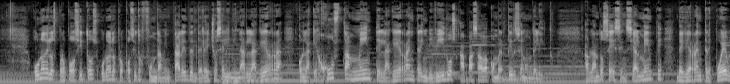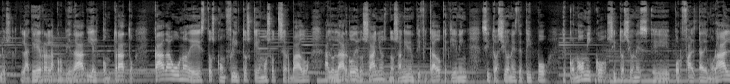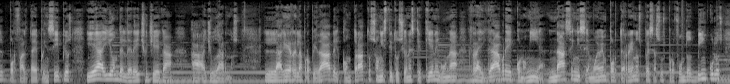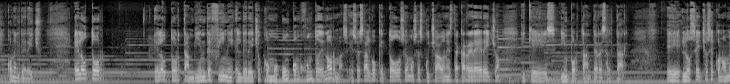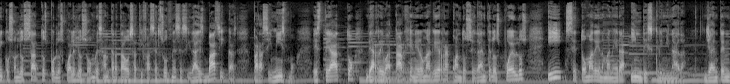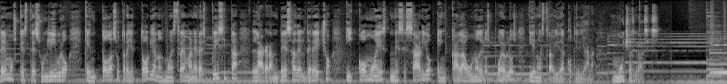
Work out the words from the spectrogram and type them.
Uno de los propósitos, uno de los propósitos fundamentales del derecho es eliminar la guerra con la que justamente la guerra entre individuos ha pasado a convertirse en un delito hablándose esencialmente de guerra entre pueblos, la guerra, la propiedad y el contrato. Cada uno de estos conflictos que hemos observado a lo largo de los años nos han identificado que tienen situaciones de tipo económico, situaciones eh, por falta de moral, por falta de principios, y es ahí donde el derecho llega a ayudarnos. La guerra y la propiedad, el contrato son instituciones que tienen una raigable economía, nacen y se mueven por terrenos pese a sus profundos vínculos con el derecho. El autor el autor también define el derecho como un conjunto de normas. Eso es algo que todos hemos escuchado en esta carrera de derecho y que es importante resaltar. Eh, los hechos económicos son los actos por los cuales los hombres han tratado de satisfacer sus necesidades básicas para sí mismo. Este acto de arrebatar genera una guerra cuando se da entre los pueblos y se toma de manera indiscriminada. Ya entendemos que este es un libro que en toda su trayectoria nos muestra de manera explícita la grandeza del derecho y cómo es necesario en cada uno de los pueblos y en nuestra vida cotidiana. Muchas gracias. Bye.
